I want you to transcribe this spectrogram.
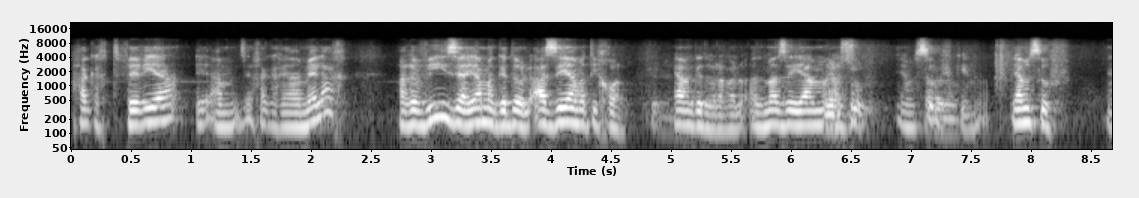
אחר כך טבריה, אה, זה אחר כך היה המלח, הרביעי זה הים הגדול, אז זה ים התיכון, כן. ים הגדול, אבל אז מה זה ים? ים סוף. ים סוף, ים. כן, ים סוף. כן,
